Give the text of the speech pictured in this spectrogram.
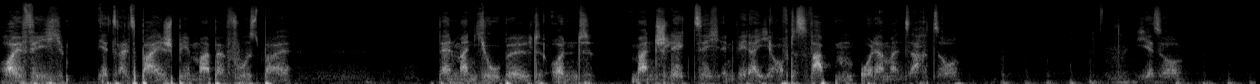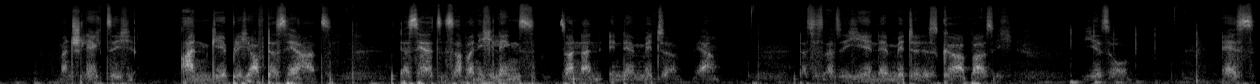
Häufig, jetzt als Beispiel mal beim Fußball, wenn man jubelt und man schlägt sich entweder hier auf das Wappen oder man sagt so, hier so, man schlägt sich angeblich auf das Herz. Das Herz ist aber nicht links, sondern in der Mitte, ja. Das ist also hier in der Mitte des Körpers. Ich, hier so. Es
